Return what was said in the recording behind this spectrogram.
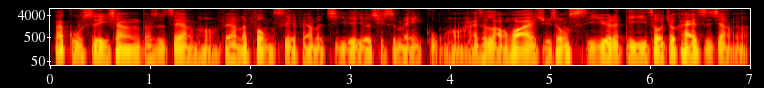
那股市一向都是这样，哈，非常的讽刺，也非常的激烈，尤其是美股，哈，还是老话一句，从十一月的第一周就开始讲了。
